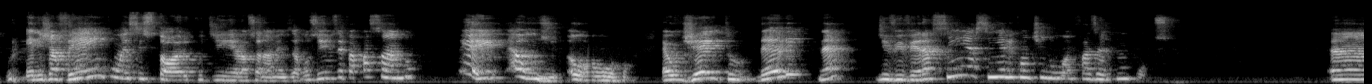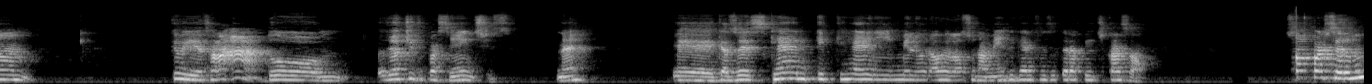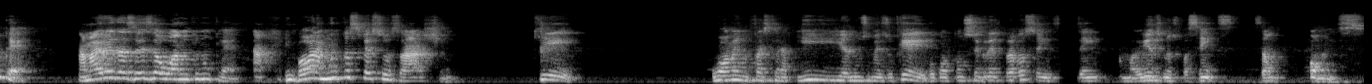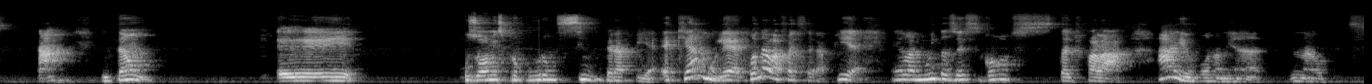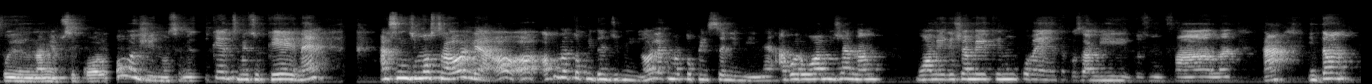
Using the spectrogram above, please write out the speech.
Porque ele já vem com esse histórico de relacionamentos abusivos e vai passando, e aí é, um, o, é o jeito dele, né, de viver assim, e assim ele continua fazendo com todos. Um, que eu ia falar? Ah, do, eu já tive pacientes, né, é, que às vezes querem, porque querem melhorar o relacionamento e querem fazer terapia de casal. Só que o parceiro não quer. Na maioria das vezes é o homem que não quer. Tá? Embora muitas pessoas achem que o homem não faz terapia, não sei mais o quê, vou contar um segredo para vocês, hein? A maioria dos meus pacientes são homens, tá? Então, é, os homens procuram sim terapia. É que a mulher, quando ela faz terapia, ela muitas vezes gosta de falar: ah, eu vou na minha. Na, fui na minha psicóloga hoje, não sei mais o que, não sei mais o que, né? Assim, de mostrar: olha, ó, ó, ó, como eu tô cuidando de mim, olha como eu tô pensando em mim, né? Agora o homem já não. O homem, ele já meio que não comenta com os amigos, não fala, tá? Então,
